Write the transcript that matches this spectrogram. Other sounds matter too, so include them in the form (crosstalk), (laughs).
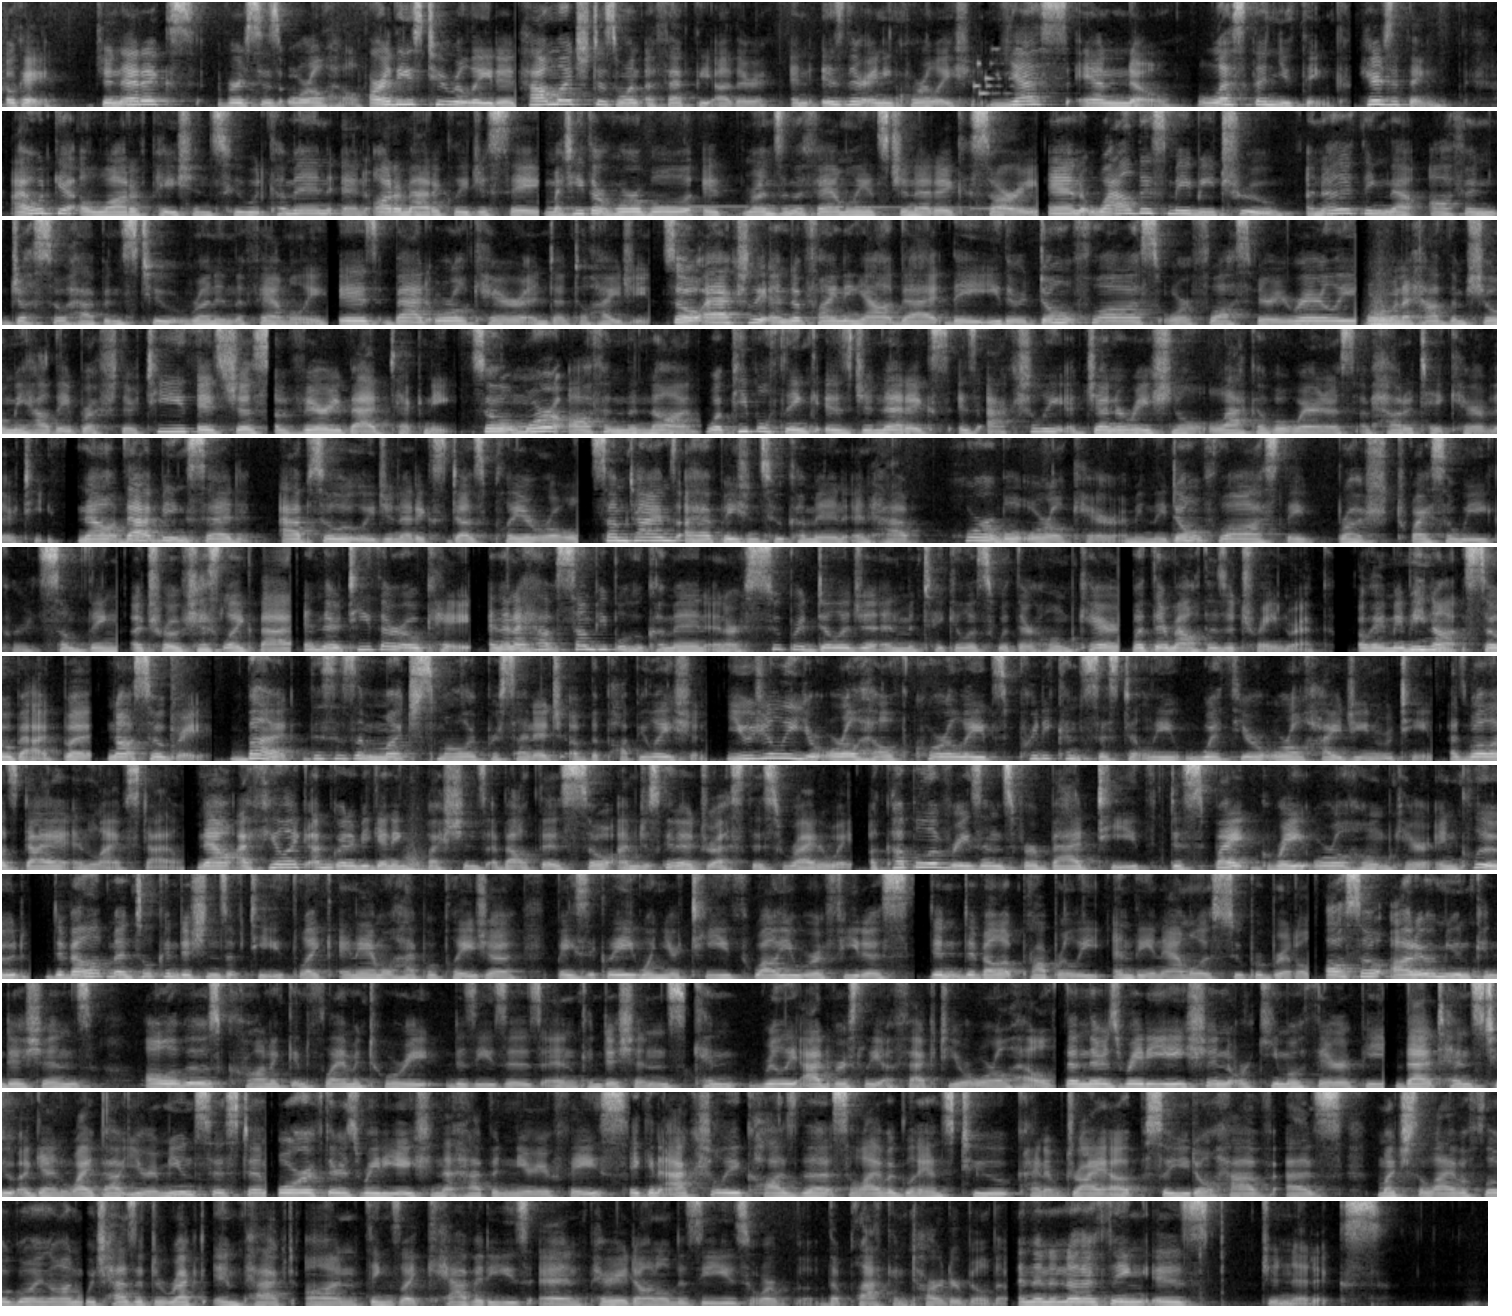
Okay, Genetics versus oral health. Are these two related? How much does one affect the other? And is there any correlation? Yes and no. Less than you think. Here's the thing I would get a lot of patients who would come in and automatically just say, My teeth are horrible, it runs in the family, it's genetic, sorry. And while this may be true, another thing that often just so happens to run in the family is bad oral care and dental hygiene. So I actually end up finding out that they either don't floss or floss very rarely, or when I have them show me how they brush their teeth, it's just a very bad technique. So, more often than not, what people think is genetics is actually a generational lack of awareness of how to take care of their their teeth. Now, that being said, absolutely genetics does play a role. Sometimes I have patients who come in and have horrible oral care. I mean, they don't floss, they brush twice a week or something (laughs) atrocious like that, and their teeth are okay. And then I have some people who come in and are super diligent and meticulous with their home care, but their mouth is a train wreck. Okay, maybe not so bad, but not so great. But this is a much smaller percentage of the population. Usually, your oral health correlates pretty consistently with your oral hygiene routine, as well as diet and lifestyle. Now, I feel like I'm going to be getting questions about this, so I'm just going to address this right away. A couple of reasons for bad teeth, despite great oral home care, include developmental conditions of teeth like enamel hypoplasia, basically when your teeth, while you were a fetus, didn't develop properly and the enamel is super brittle. Also, also, autoimmune conditions, all of those chronic inflammatory diseases and conditions can really adversely affect your oral health. Then there's radiation or chemotherapy that tends to, again, wipe out your immune system. Or if there's radiation that happened near your face, it can actually cause the saliva glands to kind of dry up so you don't have as much saliva flow going on, which has a direct impact on things like cavities and periodontal disease or the plaque and tartar buildup. And then another thing is genetics.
